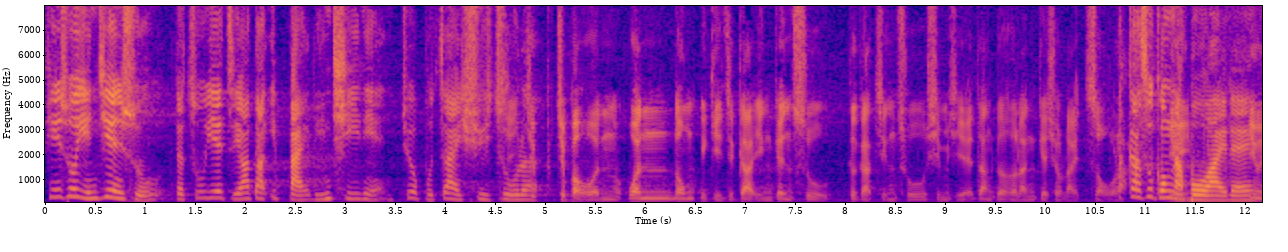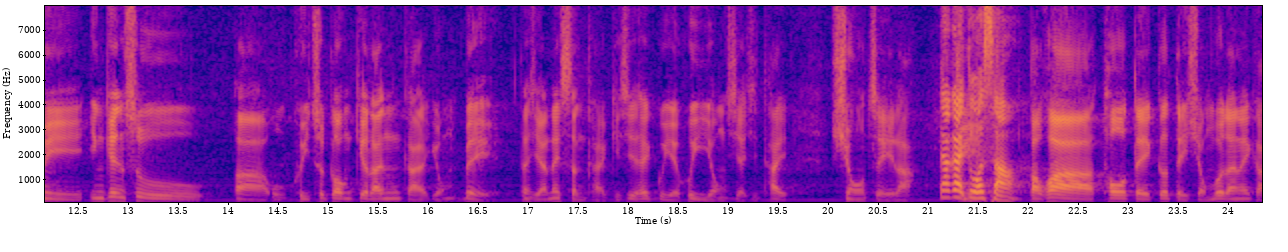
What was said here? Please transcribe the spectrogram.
听说银建署的租约只要到一百零七年就不再续租了。这部分，阮拢一直即甲银建署搁甲争取，是毋是会当搁互咱继续来做啦？告诉讲也无爱咧。因为银建署啊有开出讲叫咱甲用买，但是安尼算起来，其实迄规个费用实在是太伤济啦。大概多少？包括土地、各地项目，安尼甲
